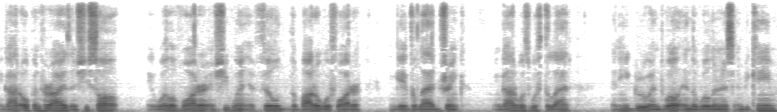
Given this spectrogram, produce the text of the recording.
And God opened her eyes, and she saw a well of water, and she went and filled the bottle with water and gave the lad drink. And God was with the lad, and he grew and dwelt in the wilderness and became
